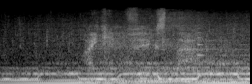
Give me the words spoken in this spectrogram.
I can fix that.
